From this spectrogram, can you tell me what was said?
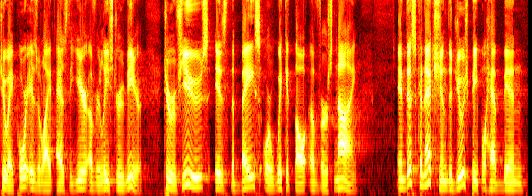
to a poor Israelite as the year of release drew near. To refuse is the base or wicked thought of verse 9. In this connection, the Jewish people have been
